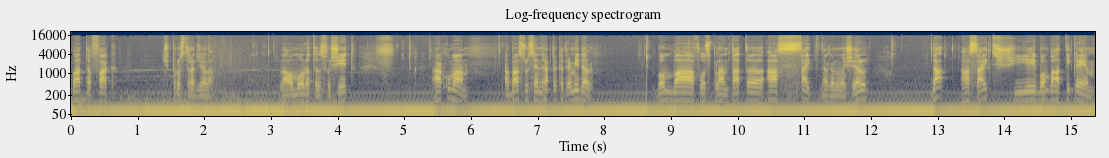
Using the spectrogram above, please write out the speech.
What the fuck? Ce prost trage ăla. L-a omorât în sfârșit. Acum, albastru se îndreaptă către middle. Bomba a fost plantată a site, dacă nu mă înșel. Da, a site și bomba atică M.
